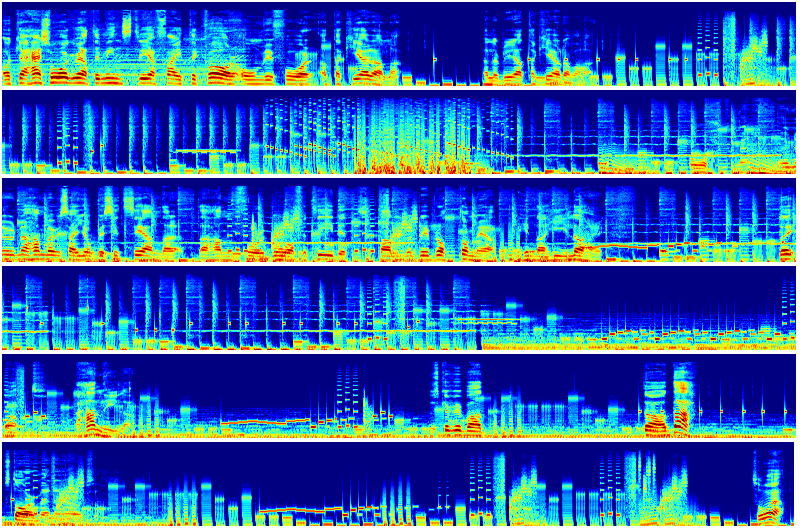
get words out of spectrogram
Okej, okay, här såg vi att det är minst tre fighter kvar om vi får attackera alla. Eller blir attackerade av alla. Nu när hamnar vi så här jobbig sits igen där, där han får gå för tidigt. Så det blir bråttom med att hinna hila här. Nej. Skönt. Han hila. Nu ska vi bara döda Starman här också. Så ja.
